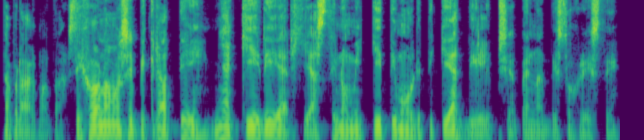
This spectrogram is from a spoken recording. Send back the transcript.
τα πράγματα. Στη χώρα μας επικρατεί μια κυρίαρχη αστυνομική τιμωρητική αντίληψη απέναντι στο χρήστη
